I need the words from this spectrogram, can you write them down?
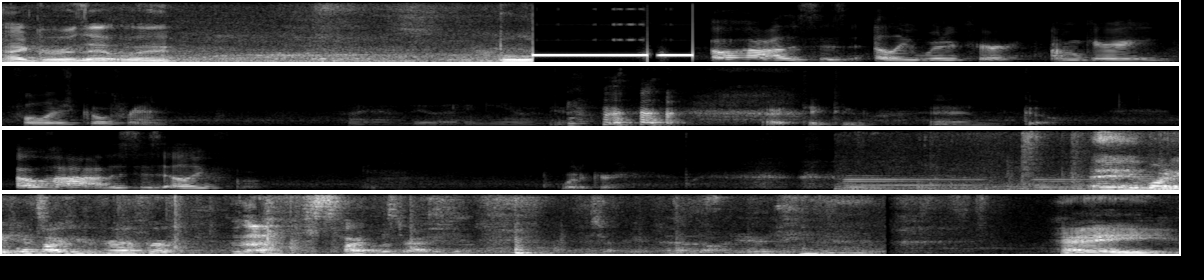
I grew that way. Oh, hi, this is Ellie Whitaker. I'm Gary Fuller's girlfriend. I gotta do that again. All right, take two and go. oh, hi, this is Ellie. F- Whitaker. Hey, buddy, can I talk to you for... for Sorry, let's try it again. Let's try it again. Hey,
